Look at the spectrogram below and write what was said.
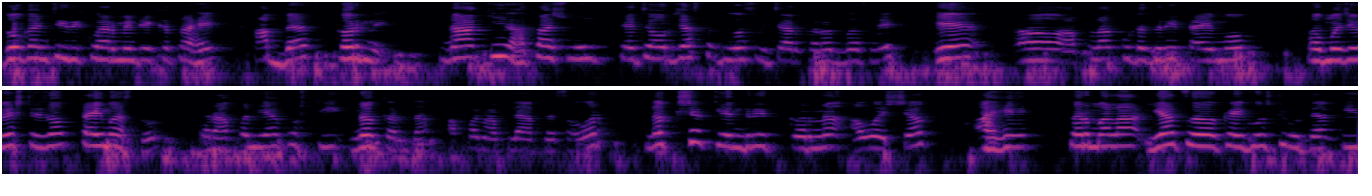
दोघांची रिक्वायरमेंट एकच आहे अभ्यास करणे. ना की हताश होऊन त्याच्यावर जास्त दिवस विचार करत बसणे. हे आपला कुठेतरी टाइम ऑफ म्हणजे वेस्टेज ऑफ टाइम असतो. तर आपण या गोष्टी न करता आपण आपल्या अभ्यासावर लक्ष केंद्रित करणं आवश्यक आहे. तर मला याच काही गोष्टी होत्या की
